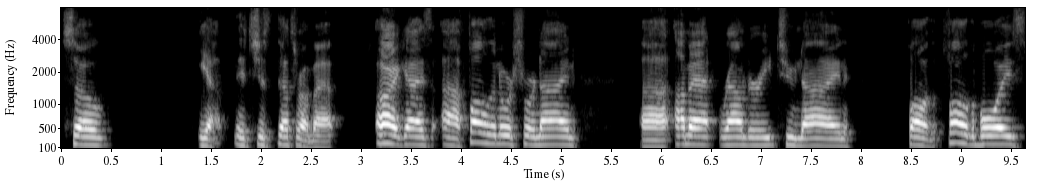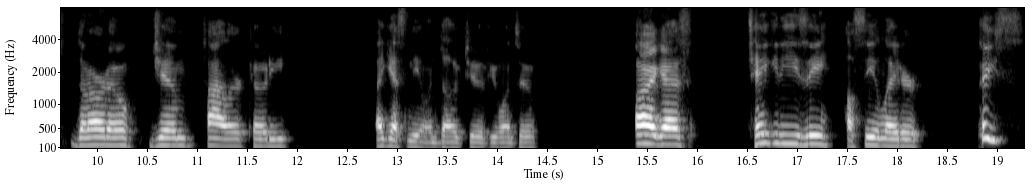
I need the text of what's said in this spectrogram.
So, yeah, it's just that's where I'm at. All right, guys, uh, follow the North Shore Nine. Uh, I'm at Rounder eight two nine. Follow the, follow the boys: Donardo, Jim, Tyler, Cody. I guess Neil and Doug too, if you want to. All right, guys, take it easy. I'll see you later. Peace.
